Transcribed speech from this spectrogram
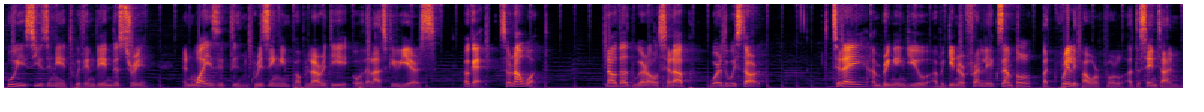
who is using it within the industry, and why is it increasing in popularity over the last few years. Okay, so now what? Now that we are all set up, where do we start? Today I'm bringing you a beginner friendly example, but really powerful at the same time,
